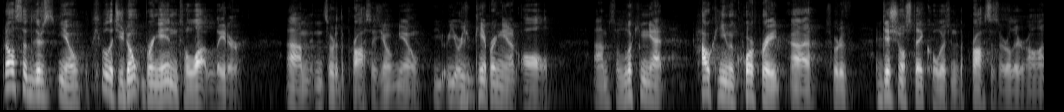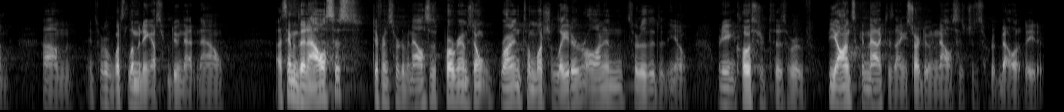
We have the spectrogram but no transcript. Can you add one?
but also, there's you know people that you don't bring in until a lot later um, in sort of the process. You don't you know you, you can't bring in at all. Um, so looking at how can you incorporate uh, sort of additional stakeholders into the process earlier on, um, and sort of what's limiting us from doing that now. Uh, same with analysis. Different sort of analysis programs don't run until much later on in sort of the you know when you're getting closer to sort of beyond schematic design, you start doing analysis to sort of validate it.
